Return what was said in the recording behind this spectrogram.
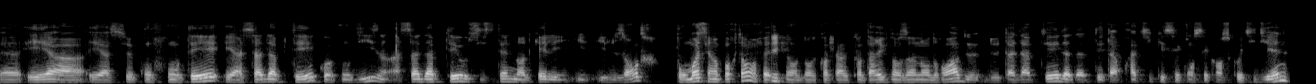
euh, et, à, et, à, se confronter et à s'adapter, quoi qu'on dise, à s'adapter au système dans lequel ils, entrent. Pour moi, c'est important, en fait, quand tu arrives dans un endroit, de, t'adapter, d'adapter ta pratique et ses conséquences quotidiennes.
